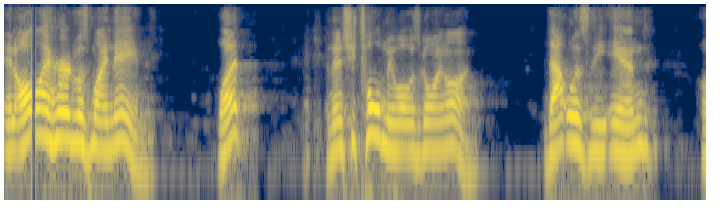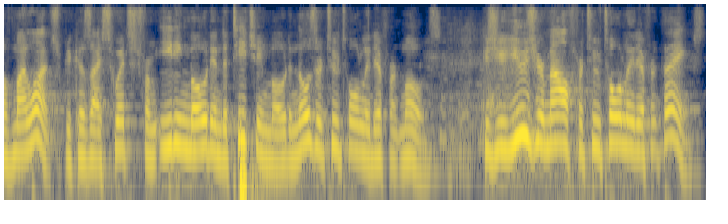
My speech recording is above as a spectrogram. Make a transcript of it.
and all I heard was my name. What? And then she told me what was going on. That was the end of my lunch because I switched from eating mode into teaching mode, and those are two totally different modes. Because you use your mouth for two totally different things.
